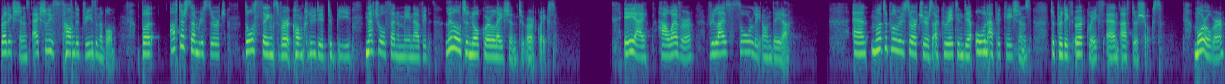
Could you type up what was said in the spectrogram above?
predictions actually sounded reasonable. But after some research, those things were concluded to be natural phenomena with little to no correlation to earthquakes. AI, however, relies solely on data. And multiple researchers are creating their own applications to predict earthquakes and aftershocks. Moreover,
